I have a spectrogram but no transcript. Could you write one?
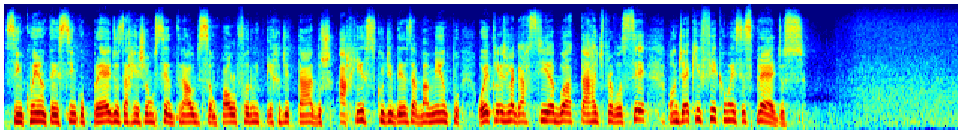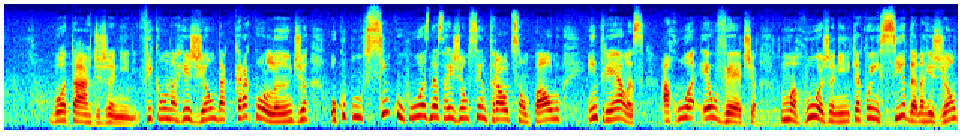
55 prédios da região central de São Paulo foram interditados a risco de desabamento. Oi, Cleisla Garcia, boa tarde para você. Onde é que ficam esses prédios? Boa tarde, Janine. Ficam na região da Cracolândia, ocupam cinco ruas nessa região central de São Paulo, entre elas a Rua Elvétia, uma rua, Janine, que é conhecida na região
